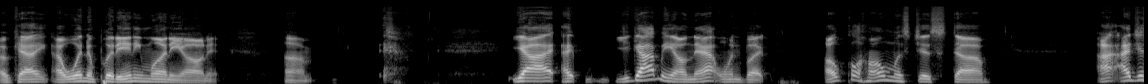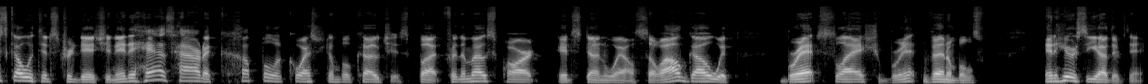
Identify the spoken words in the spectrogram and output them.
Okay, I wouldn't have put any money on it. Um, yeah, I, I you got me on that one, but Oklahoma's just. Uh, I, I just go with its tradition. And It has hired a couple of questionable coaches, but for the most part, it's done well. So I'll go with Brett slash Brent Venables. And here's the other thing.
